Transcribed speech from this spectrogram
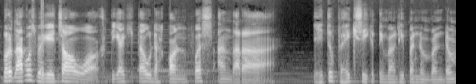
menurut aku sebagai cowok ketika kita udah converse antara ya itu baik sih ketimbang dipendem-pendem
